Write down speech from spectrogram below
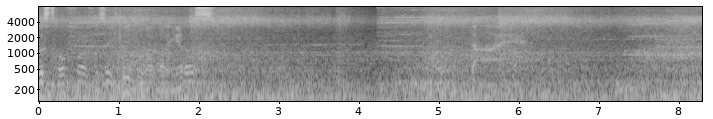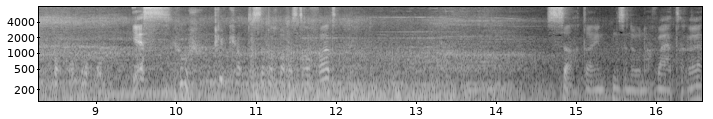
anderes getroffen offensichtlich. Oder war er das? Die. Yes! Puh, Glück gehabt, dass er doch noch was drauf hat. So, da hinten sind aber noch weitere.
